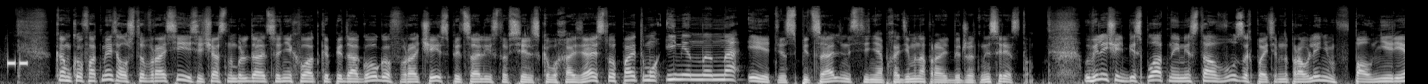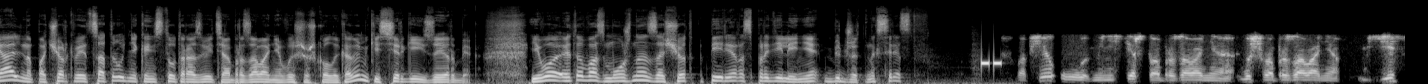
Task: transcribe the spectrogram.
Комков отметил, что в России сейчас наблюдается нехватка педагогов, врачей, специалистов сельского хозяйства, поэтому именно на эти специальности необходимо направить бюджетные средства. Увеличить бесплатные места в вузах по этим направлениям вполне реально, подчеркивает сотрудник Института развития образования Высшей школы экономики Сергей Заербек. Его это возможно за счет перераспределения бюджетных средств. Вообще у Министерства образования, высшего образования есть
